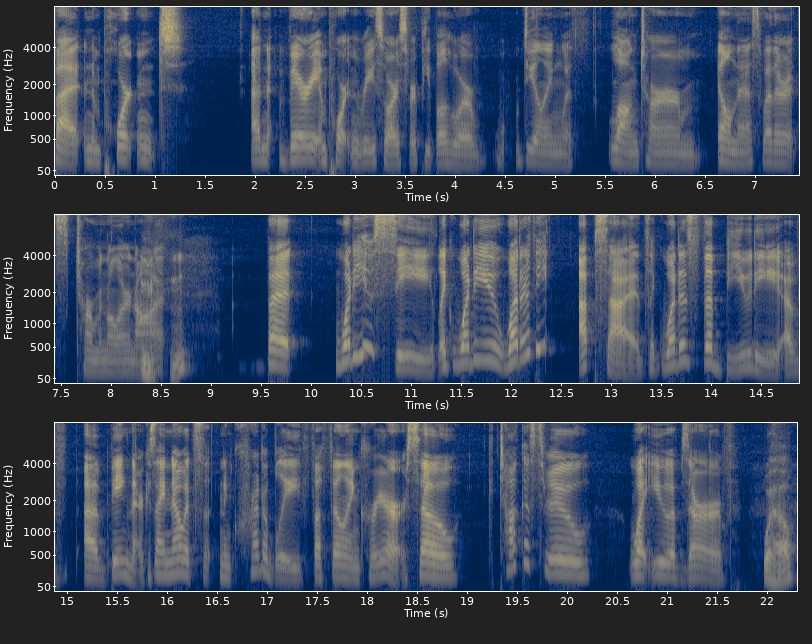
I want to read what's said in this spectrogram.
but an important, a very important resource for people who are dealing with long term illness, whether it's terminal or not. Mm-hmm. But what do you see? Like, what do you, what are the upsides? Like, what is the beauty of of being there? Because I know it's an incredibly fulfilling career. So, talk us through what you observe. Well,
